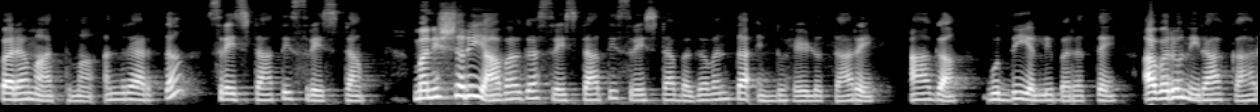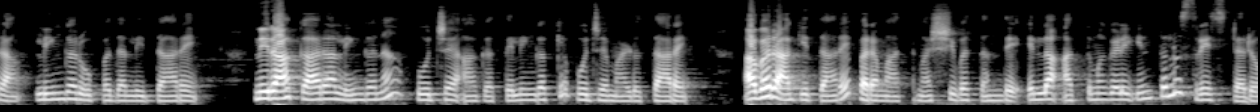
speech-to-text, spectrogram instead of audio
ಪರಮಾತ್ಮ ಅಂದರೆ ಅರ್ಥ ಶ್ರೇಷ್ಠಾತಿ ಶ್ರೇಷ್ಠ. ಮನುಷ್ಯರು ಯಾವಾಗ ಶ್ರೇಷ್ಠಾತಿ ಶ್ರೇಷ್ಠ ಭಗವಂತ ಎಂದು ಹೇಳುತ್ತಾರೆ, ಆಗ ಬುದ್ಧಿಯಲ್ಲಿ ಬರುತ್ತೆ. ಅವರು ನಿರಾಕಾರ ಲಿಂಗ ರೂಪದಲ್ಲಿದ್ದಾರೆ ನಿರಾಕಾರ ಲಿಂಗನ ಪೂಜೆ ಆಗತ್ತೆ, ಲಿಂಗಕ್ಕೆ ಪೂಜೆ ಮಾಡುತ್ತಾರೆ. ಅವರಾಗಿದ್ದಾರೆ ಪರಮಾತ್ಮ, ಶಿವ ತಂದೆ, ಎಲ್ಲ ಆತ್ಮಗಳಿಗಿಂತಲೂ ಶ್ರೇಷ್ಠರು.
